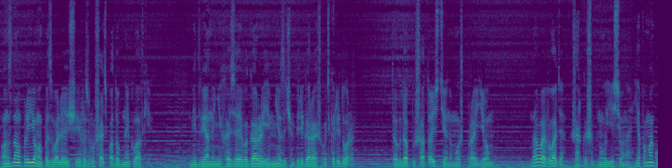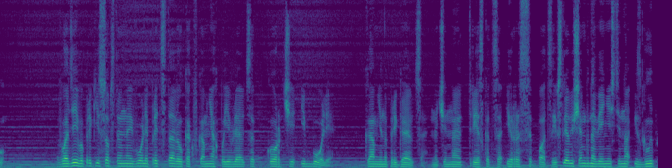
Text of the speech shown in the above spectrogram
Он знал приемы, позволяющие разрушать подобные кладки. Медвяны не хозяева горы, им незачем перегораживать коридоры. «Тогда пошатай стену, может, пройдем?» «Давай, Владя», — жарко шепнула Есена, — «я помогу». Владей, вопреки собственной воле, представил, как в камнях появляются корчи и боли. Камни напрягаются, начинают трескаться и рассыпаться, и в следующее мгновение стена из глыб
